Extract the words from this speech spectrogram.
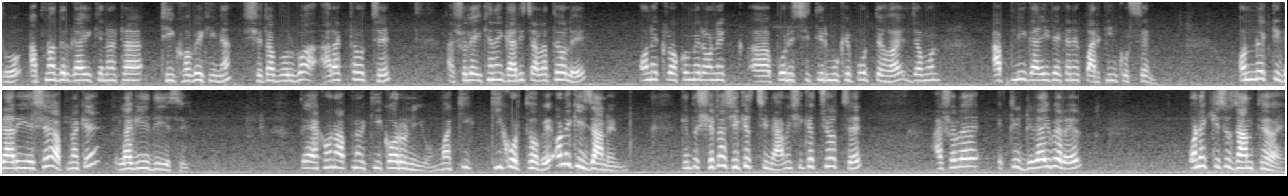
তো আপনাদের গাড়ি কেনাটা ঠিক হবে কি না সেটা বলব। আর একটা হচ্ছে, আসলে এখানে গাড়ি চালাতে হলে অনেক রকমের অনেক পরিস্থিতির মুখে পড়তে হয়। যেমন, আপনি গাড়িটা এখানে পার্কিং করছেন অন্য একটি গাড়ি এসে আপনাকে লাগিয়ে দিয়েছে। তো এখন আপনার কি করণীয়? মা, কি কি করতে হবে? অনেকেই জানেন, কিন্তু সেটা শিখাচ্ছি না। আমি শিখেছি হচ্ছে, আসলে একটি ড্রাইভারের অনেক কিছু জানতে হয়।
